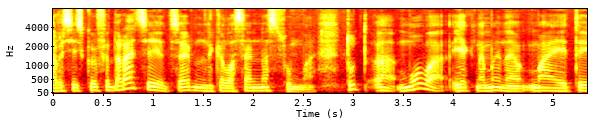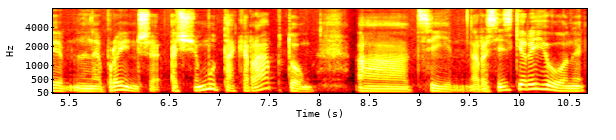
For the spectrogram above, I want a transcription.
Російської Федерації це колосальна сума. Тут а, мова, як на мене, має йти про інше. А чому так раптом а, ці російські регіони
